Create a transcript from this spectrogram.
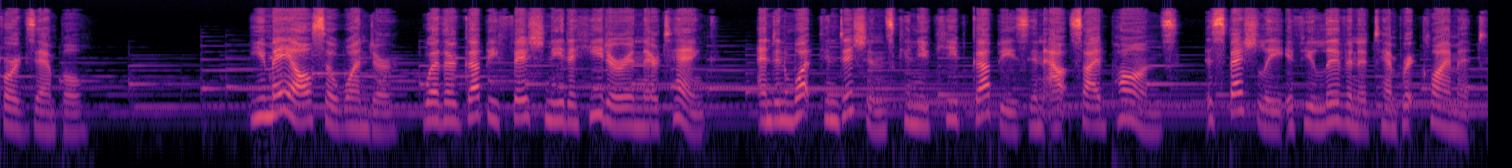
for example. You may also wonder whether guppy fish need a heater in their tank, and in what conditions can you keep guppies in outside ponds, especially if you live in a temperate climate.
